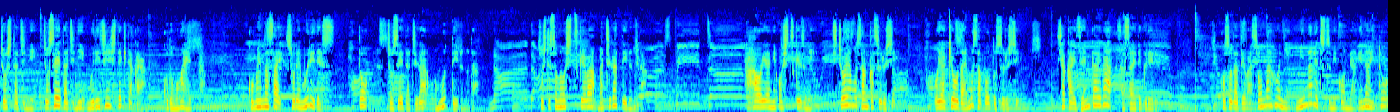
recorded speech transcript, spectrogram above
女子たちに女性たちに無理強いしてきたから子供が減った。ごめんなさいそれ無理です。と女性たちが思っているのだ。そしてその押し付けは間違っているのだ。母親に押し付けずに父親も参加するし親兄弟もサポートするし社会全体が支えてくれる。子育てはそんな風にみんなで包み込んであげないと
